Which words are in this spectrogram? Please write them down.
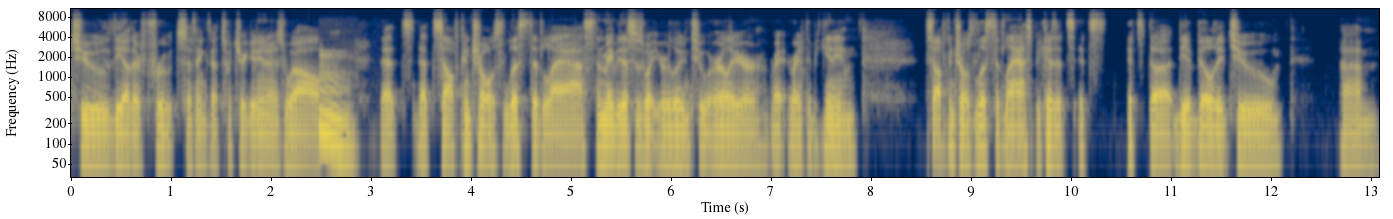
to the other fruits. I think that's what you're getting at as well. Hmm. That's that self control is listed last, and maybe this is what you were alluding to earlier, right, right at the beginning. Self control is listed last because it's it's it's the the ability to um,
